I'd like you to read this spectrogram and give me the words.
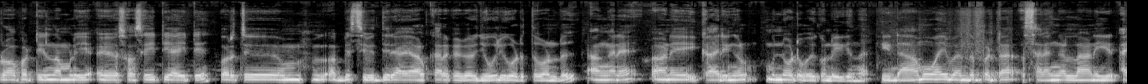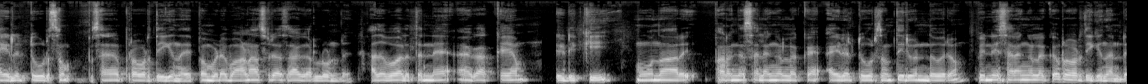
പ്രോപ്പർട്ടിയിൽ നമ്മൾ ഈ സൊസൈറ്റി ആയിട്ട് കുറച്ച് അഭ്യസ്തവിദ്യരായ ആൾക്കാർക്കൊക്കെ ഒരു ജോലി കൊടുത്തുകൊണ്ട് അങ്ങനെ ആണ് ഈ കാര്യങ്ങൾ മുന്നോട്ട് പോയിക്കൊണ്ടിരിക്കുന്നത്. ഈ ഡാമുമായി ബന്ധപ്പെട്ട സ്ഥലങ്ങളിലാണ് ഈ ഐഡൽ ടൂറിസം പ്രവർത്തിക്കുന്നത്. ഇപ്പം ഇവിടെ ബാണാസുര സാഗറിലുണ്ട്. അതുപോലെ തന്നെ കക്കയം ഇടുക്കി മൂന്നാർ പറഞ്ഞ സ്ഥലങ്ങളിലൊക്കെ ഐഡൽ ടൂറിസം തിരുവനന്തപുരം പിന്നെ ഈ സ്ഥലങ്ങളിലൊക്കെ പ്രവർത്തിക്കുന്നുണ്ട്.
